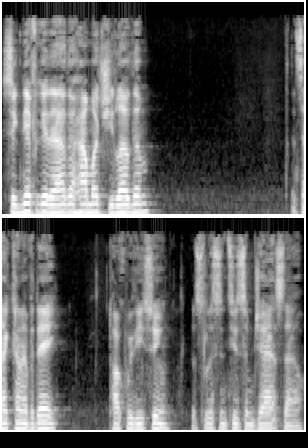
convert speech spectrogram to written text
significant other how much you love them. It's that kind of a day. Talk with you soon. Let's listen to some jazz now.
